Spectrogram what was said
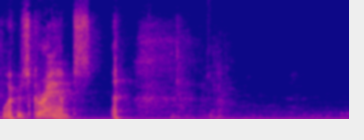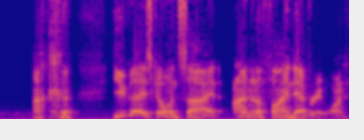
Where's Gramps? you guys go inside. I'm going to find everyone.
